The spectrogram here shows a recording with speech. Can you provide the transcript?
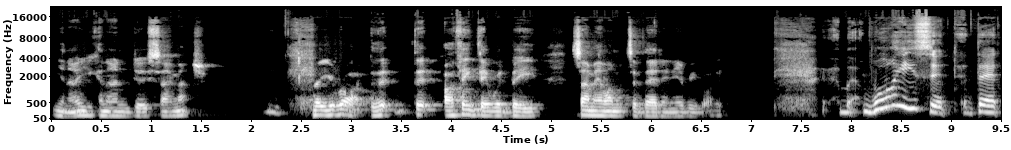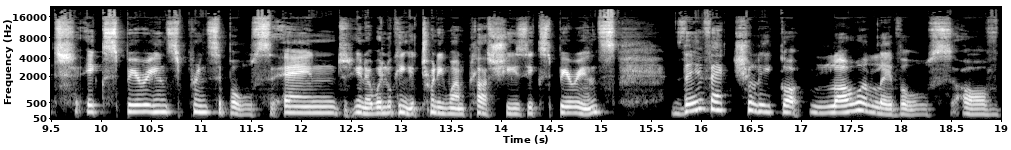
you know you can only do so much so you're right that, that i think there would be some elements of that in everybody why is it that experienced principals, and you know, we're looking at 21 plus years experience, they've actually got lower levels of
